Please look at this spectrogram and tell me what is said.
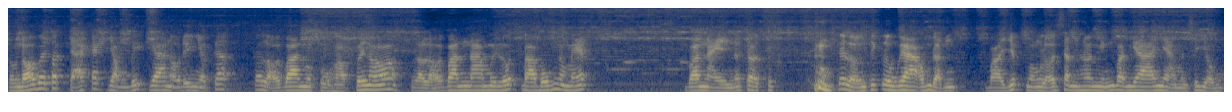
còn đối với tất cả các dòng bếp ga nội địa Nhật á cái loại van mà phù hợp với nó là loại van Namilus 345m van này nó cho cái, cái lượng tiết lưu ga ổn định và giúp ngọn lửa xanh hơn những van ga ở nhà mình sử dụng.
